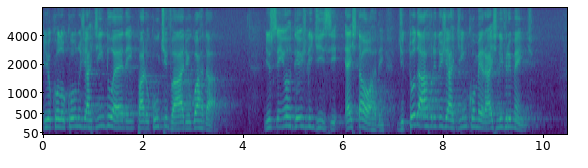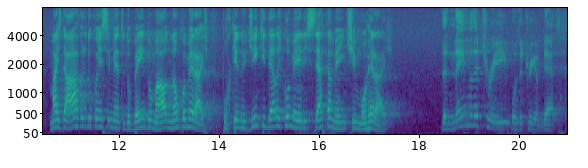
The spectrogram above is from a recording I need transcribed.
e o colocou no jardim do Éden para o cultivar e o guardar. E o Senhor Deus lhe disse esta ordem: De toda árvore do jardim comerás livremente, mas da árvore do conhecimento do bem e do mal não comerás, porque no dia em que dela comeres, certamente morrerás. The name of the tree was the tree of death.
